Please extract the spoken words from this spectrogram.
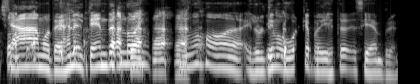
Chamo, te dejan el Tenderloin. No joda, el último Uber que pediste siempre.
